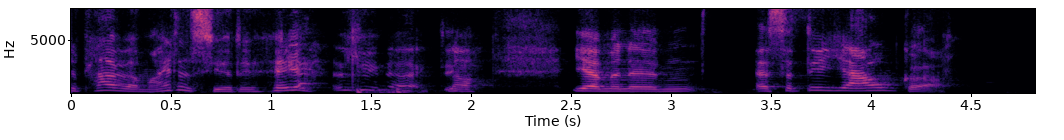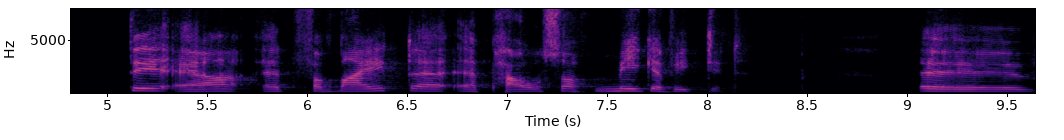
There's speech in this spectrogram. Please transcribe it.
Det plejer at være mig, der siger det. Hey. Ja, lige nøjagtigt. Nå. Jamen, øh, altså det jeg jo gør, det er, at for mig, der er pauser mega vigtigt. Øh,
